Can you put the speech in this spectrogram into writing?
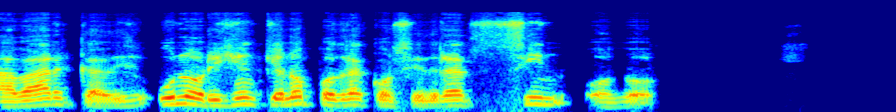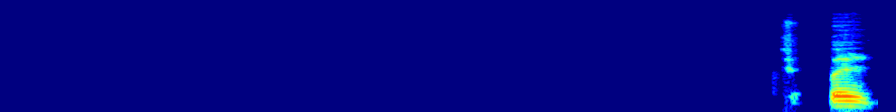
abarca un origen que no podrá considerar sin odor. Pues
